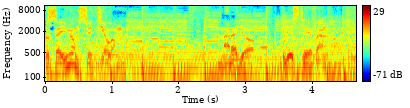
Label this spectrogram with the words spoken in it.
Займемся делом. На радио Вести ФМ.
